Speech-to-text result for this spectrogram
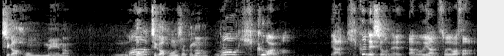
ちが本命なの？まあどっちが本職なの？まあ聞くわな。いや聞くでしょうね。あの、いやうんそれはさ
